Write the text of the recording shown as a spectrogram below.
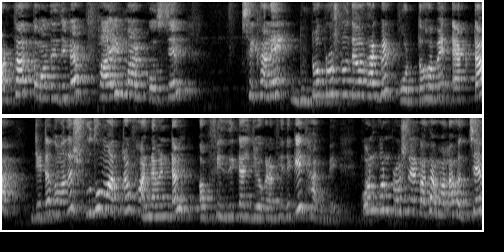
অর্থাৎ তোমাদের যেটা ফাইভ মার্ক কোশ্চেন সেখানে দুটো প্রশ্ন দেওয়া থাকবে, করতে হবে একটা, যেটা তোমাদের শুধুমাত্র ফান্ডামেন্টাল অফ ফিজিক্যাল জিওগ্রাফি থেকেই থাকবে। কোন কোন প্রশ্নের কথা বলা হচ্ছে?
